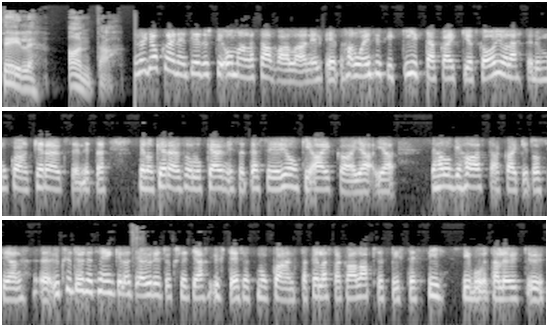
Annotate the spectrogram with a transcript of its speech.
teille antaa? No jokainen tietysti omalla tavallaan. Eli haluan ensinnäkin kiittää kaikki, jotka on jo lähtenyt mukaan keräykseen, että meillä on keräys ollut käynnissä tässä jo jonkin aikaa ja, ja ja haluankin haastaa kaikki tosiaan yksityiset henkilöt ja yritykset ja yhteisöt mukaan, että pelastakaa lapset.fi-sivuilta löytyy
